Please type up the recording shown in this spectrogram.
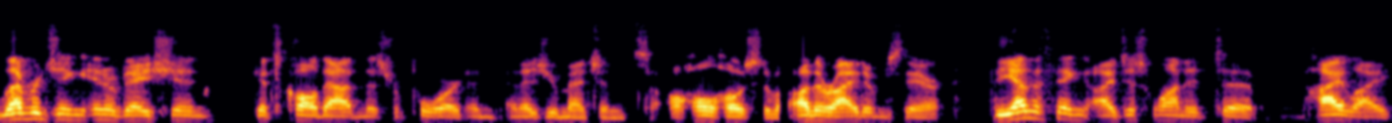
leveraging innovation gets called out in this report. And, and as you mentioned, a whole host of other items there. The other thing I just wanted to highlight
